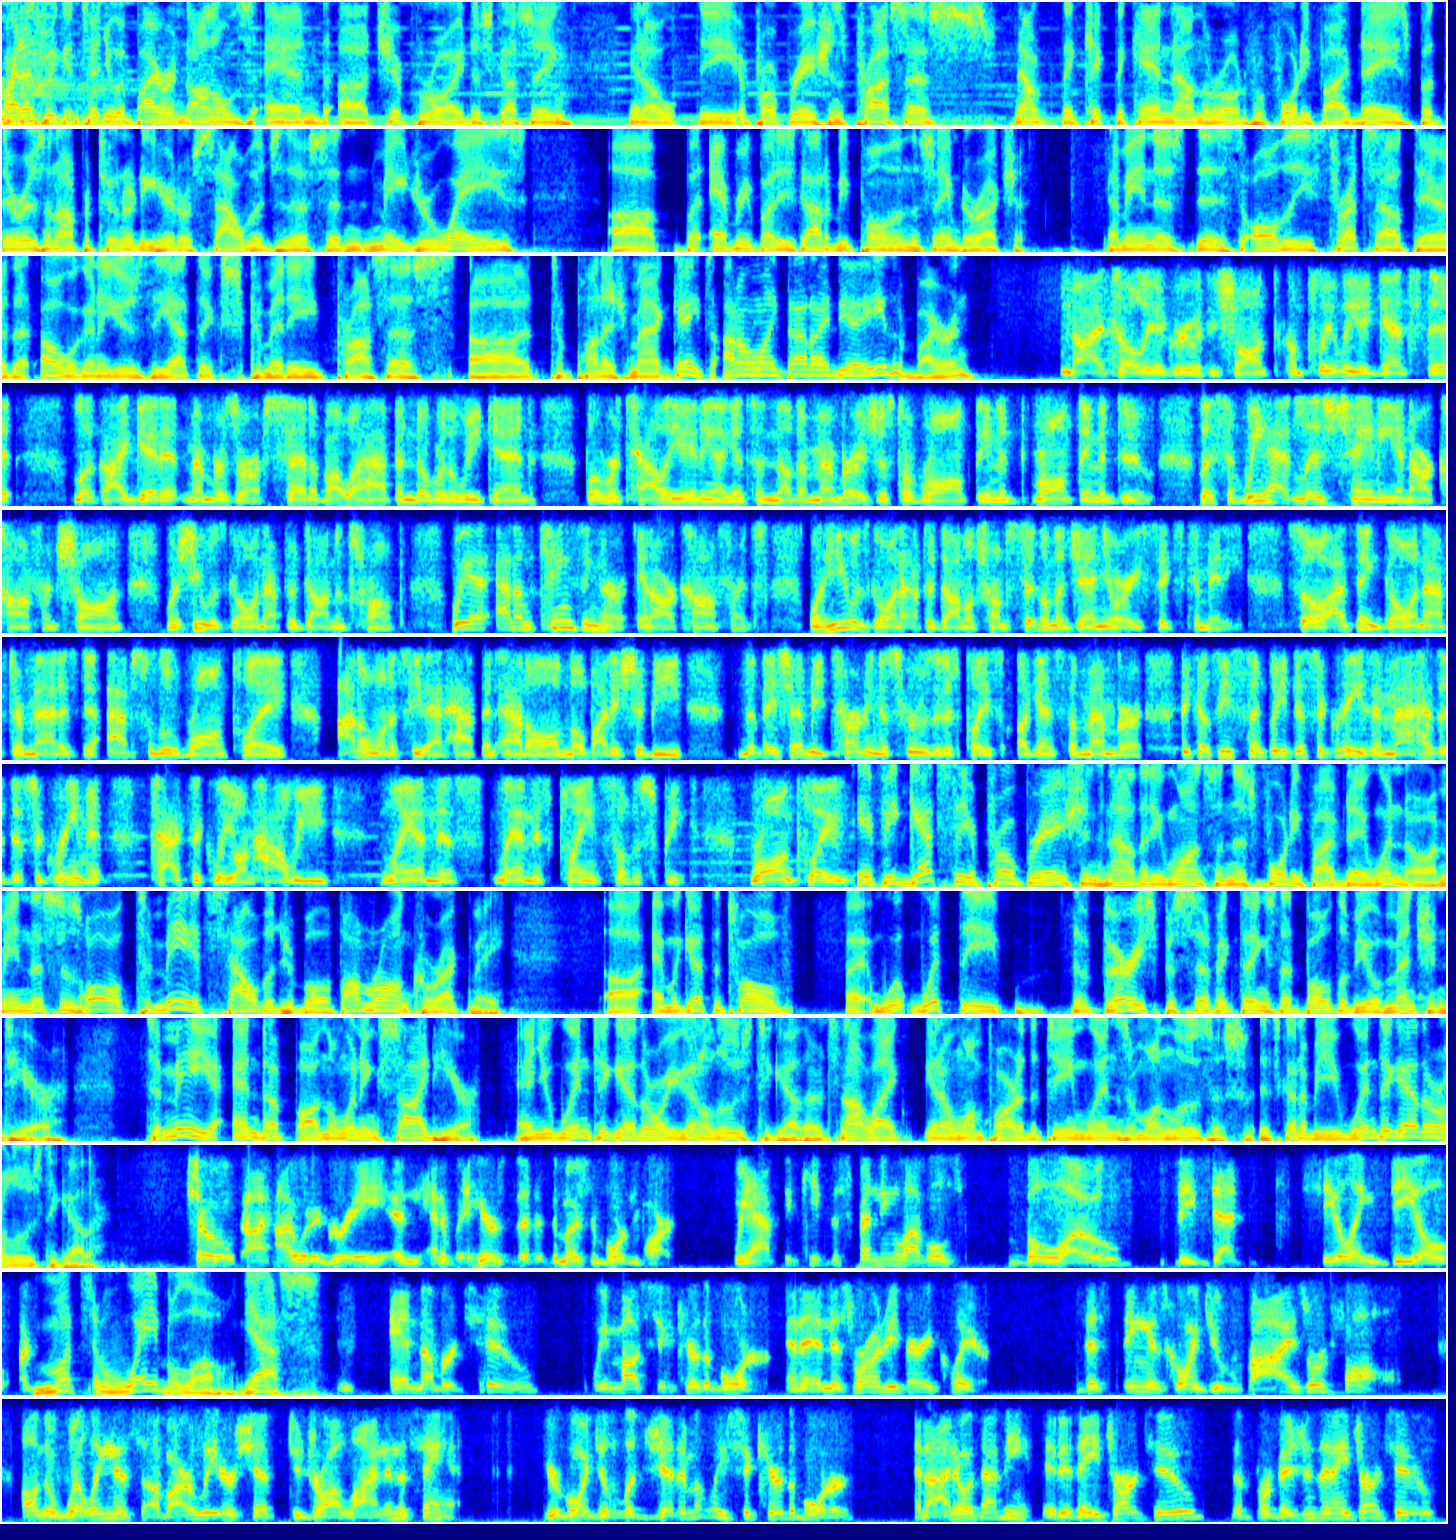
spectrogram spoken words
All right, as we continue with Byron Donalds and uh, Chip Roy discussing, you know, the appropriations process. Now they kicked the can down the road for 45 days, but there is an opportunity here to salvage this in major ways. Uh, but everybody's got to be pulling in the same direction. I mean, there's there's all these threats out there that oh, we're going to use the ethics committee process uh, to punish Matt Gaetz. I don't like that idea either, Byron. No, I totally agree with you, Sean. Completely against it. Look, I get it. Members are upset about what happened over the weekend, but retaliating against another member is just a wrong thing to wrong thing to do. Listen, we had Liz Cheney in our conference, Sean, when she was going after Donald Trump. We had Adam Kinzinger in our conference when he was going after Donald Trump, sitting on the January 6th committee. So I think going after Matt is the absolute wrong play. I don't want to see that happen at all. Nobody should be they shouldn't be turning the screws of this place against the member because he simply disagrees, and Matt has a disagreement tactically on how we land this land this plane, so to speak. Wrong play. If he gets the appropriations now that he wants in this 45 day window, I mean, this is all to me. It's salvageable. If I'm wrong, correct me. Uh, and we get the 12 uh, w- with the the very specific things that both of you have mentioned here. To me, you end up on the winning side here and you win together or you're going to lose together. It's not like, you know, one part of the team wins and one loses. It's going to be win together or lose together. So I, I would agree. And, and here's the, the most important part. We have to keep the spending levels below the debt ceiling deal. Much, way below. Yes. And number two, we must secure the border. And, and this, we're going to be very clear. This thing is going to rise or fall on the willingness of our leadership to draw a line in the sand you're going to legitimately secure the border. And I know what that means. It is HR2, the provisions in HR2.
